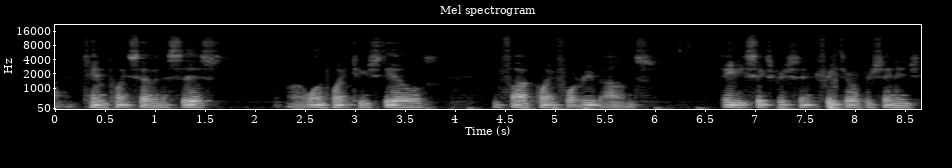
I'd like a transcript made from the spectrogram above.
uh, 10.7 assists, uh, 1.2 steals, and 5.4 rebounds, 86% free throw percentage,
